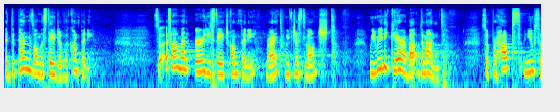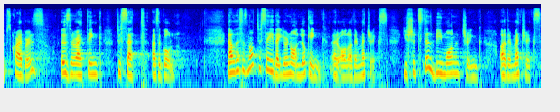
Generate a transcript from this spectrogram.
It depends on the stage of the company. So if I'm an early stage company, right, we've just launched, we really care about demand. So perhaps new subscribers is the right thing to set as a goal. Now, this is not to say that you're not looking at all other metrics. You should still be monitoring other metrics.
